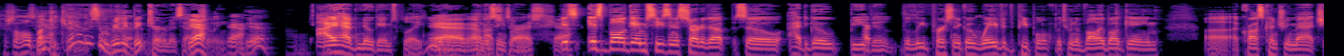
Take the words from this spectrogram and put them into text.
There's a whole So, bunch yeah. of Yeah, tournaments. there's some really have big happened. tournaments Yeah, actually. yeah, Yeah. I have no games played. You yeah. know I'm not those things are. surprised. Yeah. It's it's ball game season has started up, so I had to go be the, the lead person to go wave at the people between a volleyball game, uh, a cross country match,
